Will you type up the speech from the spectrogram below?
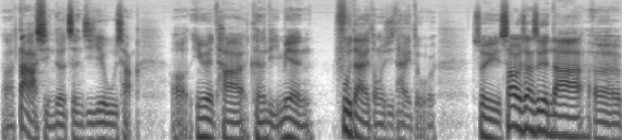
啊大型的整机业务厂哦，因为它可能里面附带的东西太多了，所以稍微算是跟大家呃。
